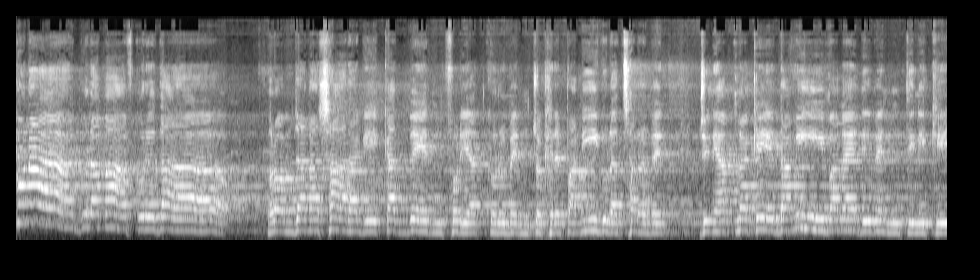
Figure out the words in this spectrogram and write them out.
গুণা গুলা মাফ করে দাও। রমজান আসার আগে কাঁদবেন, ফরিয়াদ করবেন, চোখের পানিগুলা ছাড়বেন। যিনি আপনাকে দামি বানায় দিবেন, তিনি কে?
